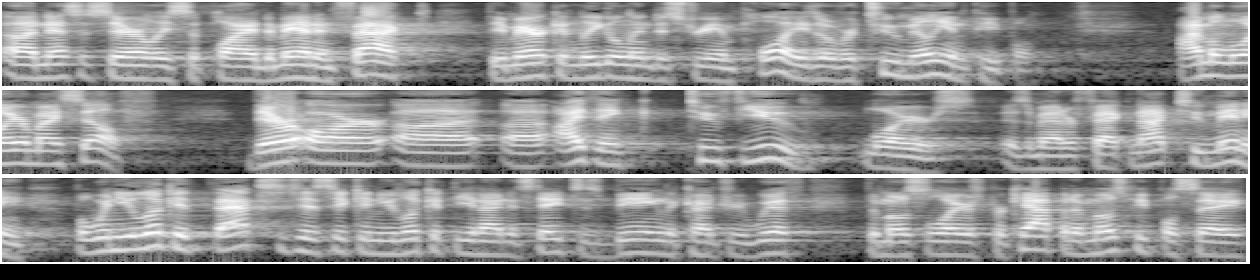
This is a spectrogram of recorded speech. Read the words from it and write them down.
uh, necessarily supply and demand. In fact, the American legal industry employs over 2 million people. I'm a lawyer myself. There are, uh, uh, I think, too few lawyers, as a matter of fact, not too many. But when you look at that statistic and you look at the United States as being the country with the most lawyers per capita, most people say,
